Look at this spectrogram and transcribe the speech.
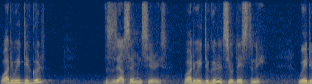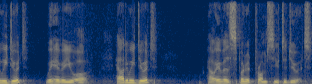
Why do we do good? This is our sermon series. Why do we do good? It's your destiny. Where do we do it? Wherever you are. How do we do it? However, the Spirit prompts you to do it.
